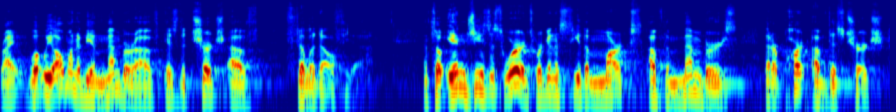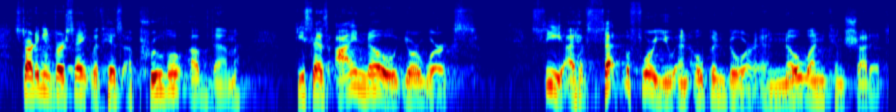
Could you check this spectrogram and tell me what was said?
right? What we all want to be a member of is the church of Philadelphia. And so, in Jesus' words, we're going to see the marks of the members that are part of this church, starting in verse 8 with his approval of them. He says, I know your works. See, I have set before you an open door, and no one can shut it.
